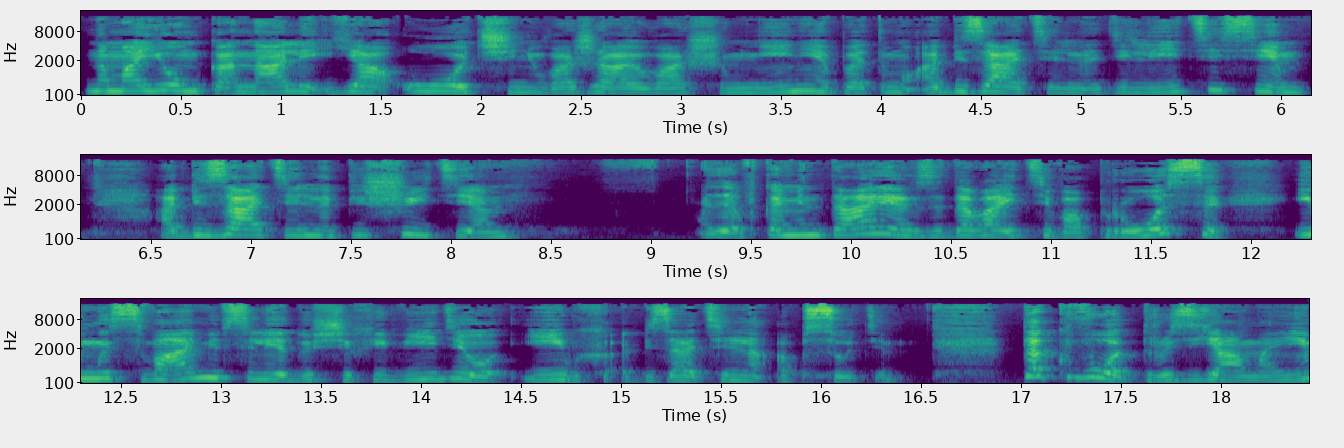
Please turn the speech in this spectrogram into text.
На моем канале я очень уважаю ваше мнение, поэтому обязательно делитесь им. Обязательно пишите в комментариях, задавайте вопросы, и мы с вами в следующих видео их обязательно обсудим. Так вот, друзья мои,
